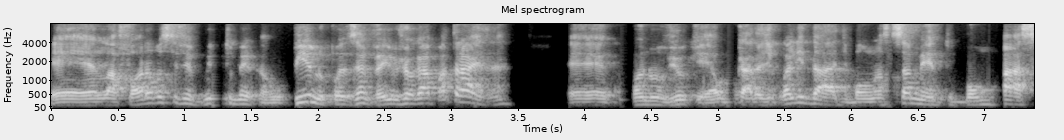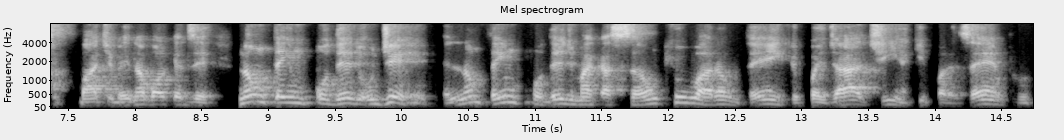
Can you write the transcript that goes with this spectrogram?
é, lá fora você vê muito campo. O Pilo, por exemplo, veio jogar para trás, né? é, quando viu que é um cara de qualidade, bom lançamento, bom passe, bate bem na bola. Quer dizer, não tem um poder. De, o Diego, ele não tem um poder de marcação que o Arão tem, que o Coedjá tinha aqui, por exemplo,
